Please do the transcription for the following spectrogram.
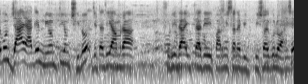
এবং যা আগের নিয়ম টিয়ম ছিল, যেটা দিয়ে আমরা সুবিধা ইত্যাদি পারমিশনের বিষয়গুলো আছে।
